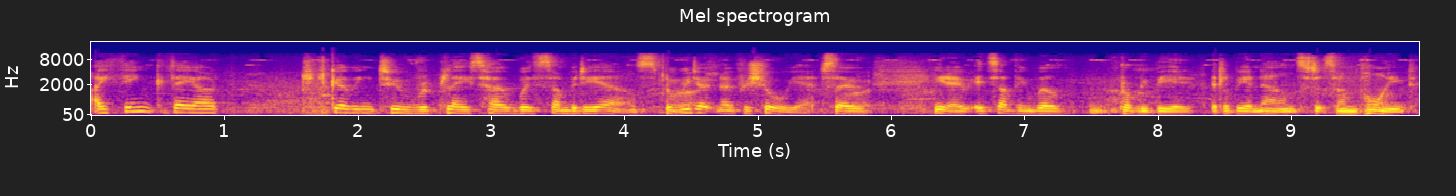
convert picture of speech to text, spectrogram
I think they are going to replace her with somebody else, but we don't know for sure yet. So, Right. you know, it's something will probably be it'll be announced at some point.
